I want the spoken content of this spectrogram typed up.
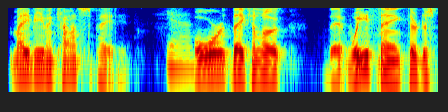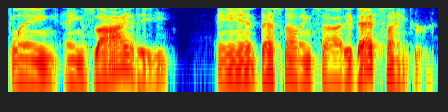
maybe even constipated. Yeah. Or they can look that we think they're displaying anxiety, and that's not anxiety, that's anger.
